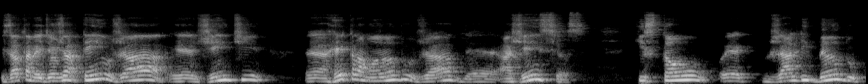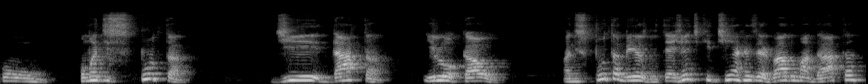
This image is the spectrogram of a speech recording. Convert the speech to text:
Exatamente. Eu já tenho já é, gente é, reclamando já é, agências que estão é, já lidando com, uma disputa de data e local, uma disputa mesmo. Tem gente que tinha reservado uma data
